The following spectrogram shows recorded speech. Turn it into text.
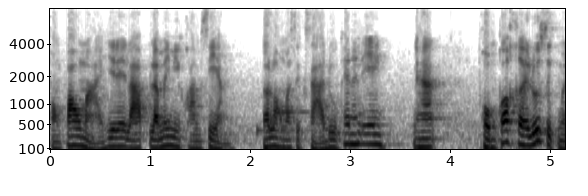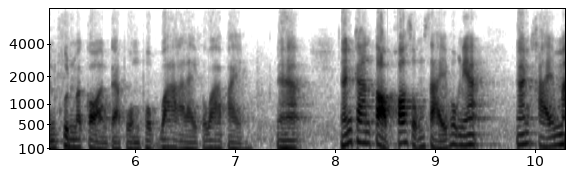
ของเป้าหมายที่ได้รับ และไม่มีความเสี่ยง แล้วลองมาศึกษาดูแค่นั้นเองนะฮะผมก็เคยรู้สึกเหมือนคุณมาก่อน แต่ผมพบว่าอะไรก็ว่าไปนะฮะงั้นการตอบข้อสงสัยพวกนี้งานขายไหม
